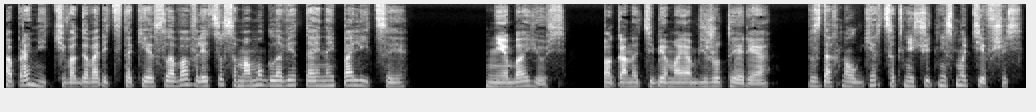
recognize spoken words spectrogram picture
Опрометчиво говорить такие слова в лицо самому главе тайной полиции. «Не боюсь, пока на тебе моя бижутерия», — вздохнул герцог, ничуть не смутившись.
